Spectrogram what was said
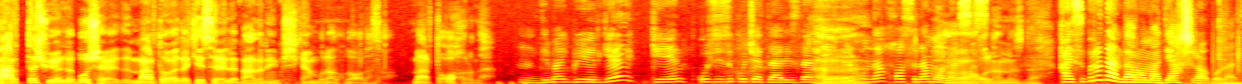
martda shu yerlar bo'shaydi. Mart oyida kelsanglar badring pishgan bo'ladi xudo xohlasa. Martni oxirida. Hmm, demak bu yerga keyin o'zingizni ko'chatlaringizdan Ha. ektirib undan hosil ham ha olasiz. olamizda. Qaysi biridan daromad yaxshiroq bo'ladi?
